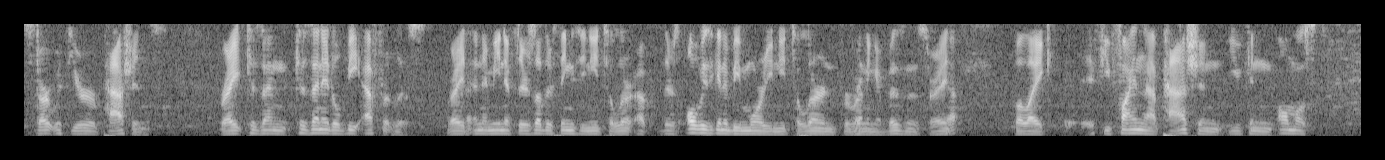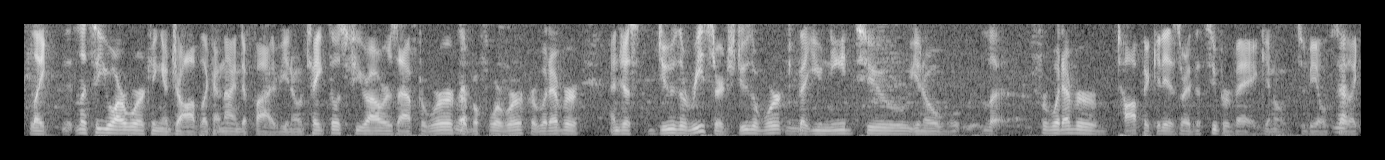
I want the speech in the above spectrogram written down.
start with your passions, right? Because then, because then it'll be effortless, right? And I mean, if there's other things you need to learn, uh, there's always going to be more you need to learn for running a business, right? Yeah. But like, if you find that passion, you can almost like, let's say you are working a job like a nine to five, you know, take those few hours after work Yeah. or before work or whatever, and just do the research, do the work Mm. that you need to, you know, for whatever topic it is, right? That's super vague, you know, to be able to say Yeah. like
